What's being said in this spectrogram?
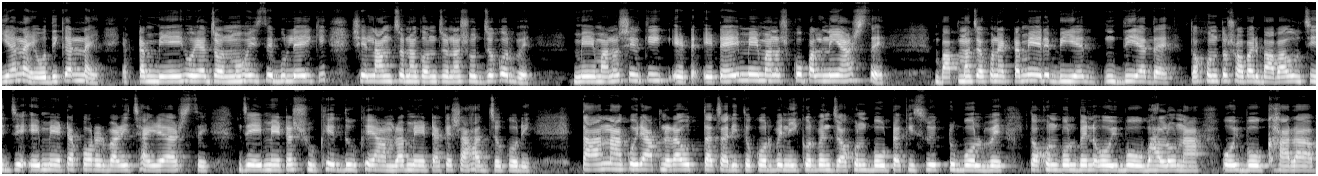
ইয়া নাই, অধিকার নাই? একটা মেয়ে হইয়া জন্ম হয়েছে বলেই কি সে লাঞ্ছনা গঞ্চনা সহ্য করবে? মেয়ে মানুষের কি এটা, এটাই মেয়ে মানুষ কোপাল নিয়ে আসছে? বাপ মা যখন একটা মেয়ের বিয়ে দিয়ে দেয়, তখন তো সবার বাবা উচিত যে এই মেয়েটা পরের বাড়ি ছাইড়ে আসছে, যে এই মেয়েটা সুখে দুঃখে আমরা মেয়েটাকে সাহায্য করি। তা না করে আপনারা অত্যাচারিত করবেন, ই করবেন, যখন বউটা কিছু একটু বলবে, তখন বলবেন, ওই বউ ভালো না, ওই বউ খারাপ।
